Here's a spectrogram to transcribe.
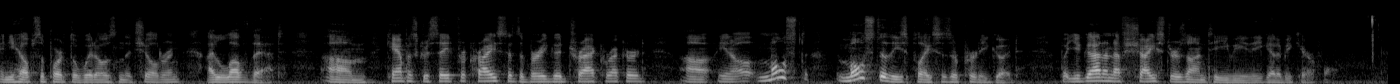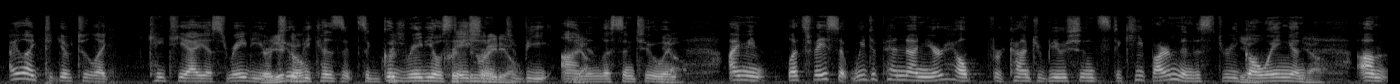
and you help support the widows and the children. I love that. Um, Campus Crusade for Christ has a very good track record. Uh, you know, most most of these places are pretty good, but you got enough shysters on TV that you got to be careful. I like to give to like KTIS radio too go. because it's a good Chris- radio station radio. to be on Yeah. and listen to. And I mean, let's face it, we depend on your help for contributions to keep our ministry Yeah. going, and um,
